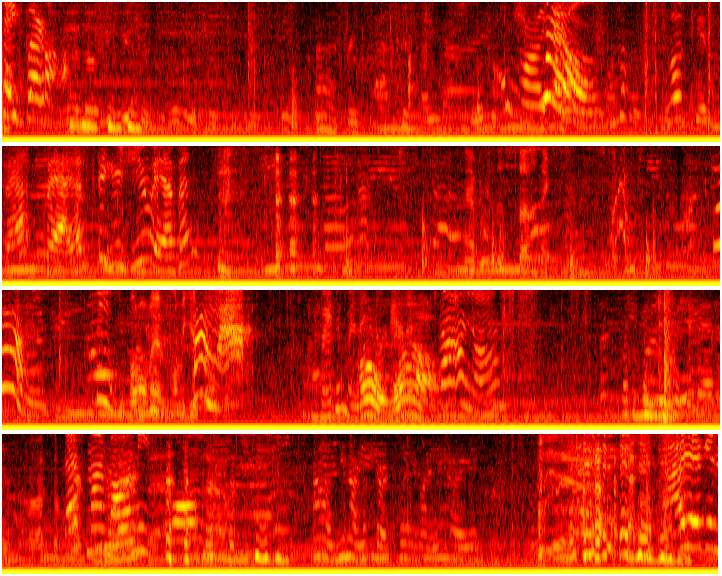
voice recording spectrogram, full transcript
paper. Well, Look at that bag. That figures you, Evan. Yeah, because this stuff thinks. Mom. Hey, Hold on, Evan. Let me get. Mama. Wait a minute. Oh, look at it. wow. No, no. Oh, that's a That's my marker. mommy's ball. Oh, you're not gonna start swinging right now, are you? Yeah. I can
